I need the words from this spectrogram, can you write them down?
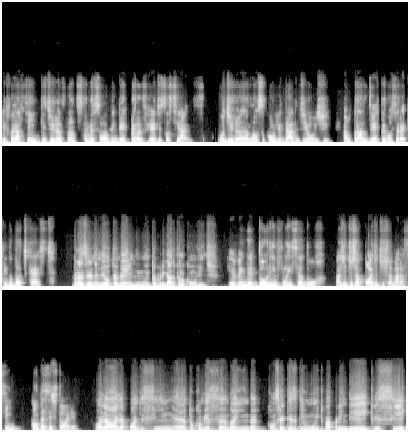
E foi assim que Diran Santos começou a vender pelas redes sociais. O Diran é o nosso convidado de hoje. É um prazer ter você aqui no podcast. Prazer é meu também. Muito obrigado pelo convite. Revendedor influenciador. A gente já pode te chamar assim? Conta essa história. Olha, olha, pode sim. É, eu estou começando ainda. Com certeza tenho muito para aprender e crescer,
